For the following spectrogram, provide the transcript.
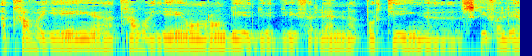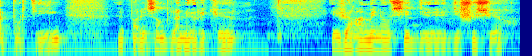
à travailler, à travailler en rang des de, de FLN, apporter euh, ce qu'il fallait apporter, par exemple la nourriture. Et je ramène aussi des, des chaussures,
